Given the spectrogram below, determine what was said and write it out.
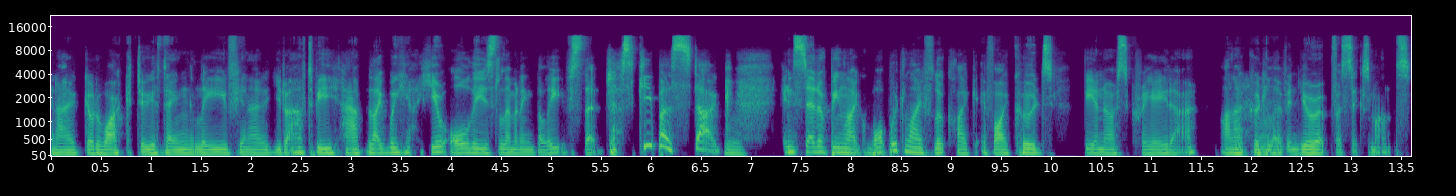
you know, go to work, do your thing, leave. You know, you don't have to be happy. Like we hear all these limiting beliefs that just keep us stuck mm. instead of being like, what would life look like if I could be a nurse creator and. I could mm-hmm. live in Europe for six months?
